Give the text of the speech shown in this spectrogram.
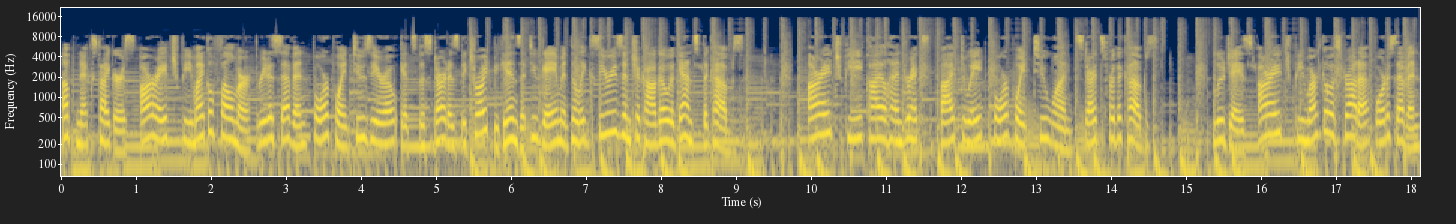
Up next Tigers, RHP Michael Fulmer, 3-7, 4.20, gets the start as Detroit begins a two-game interleague series in Chicago against the Cubs. RHP Kyle Hendricks, 5-8, 4.21, starts for the Cubs. Blue Jays, RHP Marco Estrada, 4-7,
